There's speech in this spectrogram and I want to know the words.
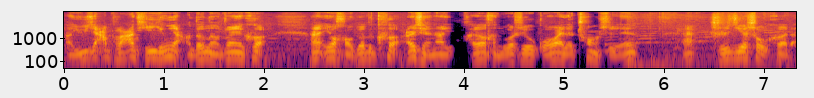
啊、瑜伽、普拉提、营养等等专业课，哎，有好多的课，而且呢，还有很多是由国外的创始人哎直接授课的。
